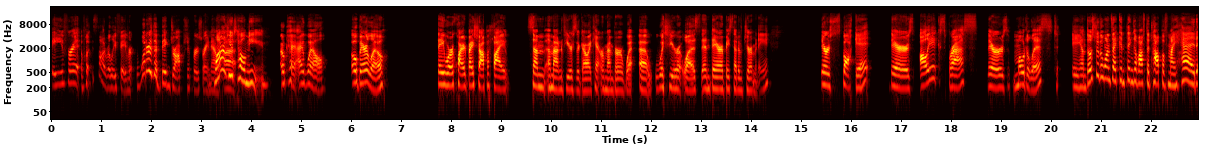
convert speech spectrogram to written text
favorite? Well, it's not really favorite. What are the big drop shippers right now? Why don't uh, you tell me? Okay, I will. Oberlo. They were acquired by Shopify some amount of years ago. I can't remember what uh, which year it was, and they're based out of Germany. There's Spocket. There's AliExpress. There's Modalist. And those are the ones I can think of off the top of my head.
